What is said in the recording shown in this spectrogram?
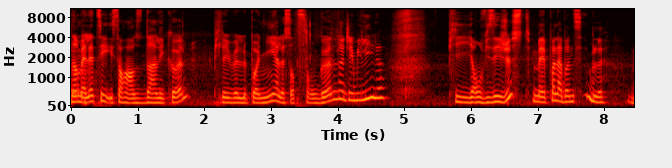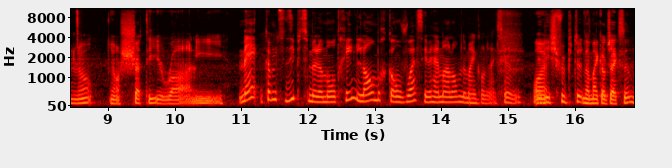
Non, mais là, tu sais, ils sont rendus dans l'école. Puis là, ils veulent le pogner. Elle a sorti son gun, là, Jamie Lee, là. Puis ils ont visé juste, mais pas la bonne cible. Non, ils ont shoté Ronnie. Mais, comme tu dis, puis tu me l'as montré, l'ombre qu'on voit, c'est vraiment l'ombre de Michael Jackson. Il y a Ouais. des cheveux puis tout. De Michael Jackson?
